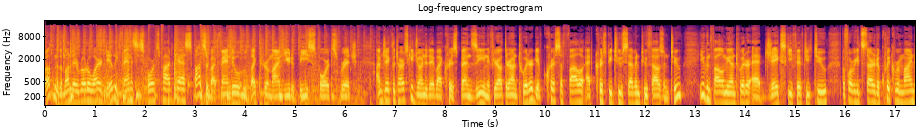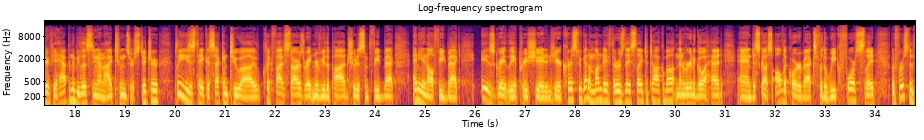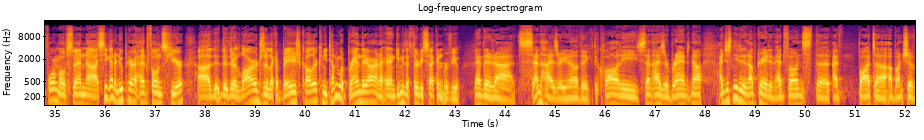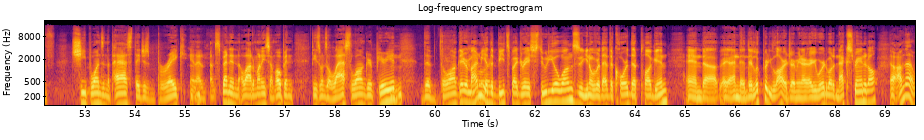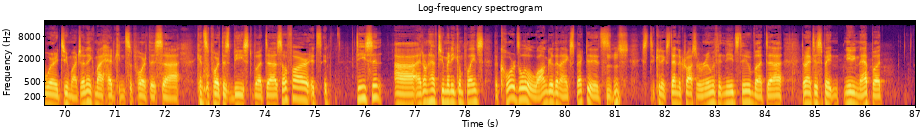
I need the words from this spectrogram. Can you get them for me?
Welcome to the Monday RotoWire Daily Fantasy Sports Podcast, sponsored by FanDuel, who'd like to remind you to be sports rich. I'm Jake Letarski, joined today by Chris Benzine. If you're out there on Twitter, give Chris a follow at Crispy272002. You can follow me on Twitter at JakeSki52. Before we get started, a quick reminder if you happen to be listening on iTunes or Stitcher, please take a second to uh, click five stars, rate and review the pod, shoot us some feedback. Any and all feedback is greatly appreciated here. Chris, we've got a Monday, Thursday slate to talk about, and then we're going to go ahead and discuss all the quarterbacks for the week four slate. But first and foremost, man, uh, I see you got a new pair of headphones here. Uh, they're, they're, large, they're like a beige color. Can you tell me what brand they are and, and give me the 30 second review? Man, they're uh, Sennheiser, you know, the the quality Sennheiser brand. Now, I just needed an upgrade in headphones. The I've bought uh, a bunch of cheap ones in the past. They just break, and mm-hmm. I, am spending a lot of money, so I'm hoping these ones will last longer. Period. Mm-hmm. The the longer they remind cord. me of the Beats by Dre studio ones. You know where they have the cord that plug in, and uh, and they look pretty large. I mean, are you worried about a neck strain at all? No, I'm not worried too much. I think my head can support this uh, can support this beast. But uh, so far, it's it's decent. Uh, I don't have too many complaints. The cord's a little longer than I expected. It's mm-hmm. it could extend across a room if it needs to, but uh, don't anticipate needing that. But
